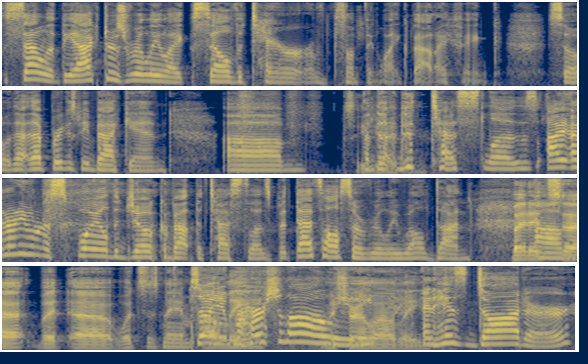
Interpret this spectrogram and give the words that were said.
sell it, the actors really like sell the terror of something like that. I think so. That that brings me back in. Um, CGI the, the. Teslas. I, I don't even want to spoil the joke about the Teslas, but that's also really well done. But it's um, uh but uh what's his name? So Ali? Mahershala Ali, Mahershala Ali. and his daughter,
